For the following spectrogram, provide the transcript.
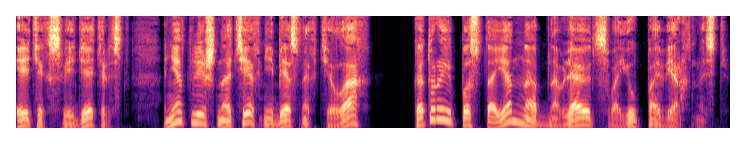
Этих свидетельств нет лишь на тех небесных телах, которые постоянно обновляют свою поверхность.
